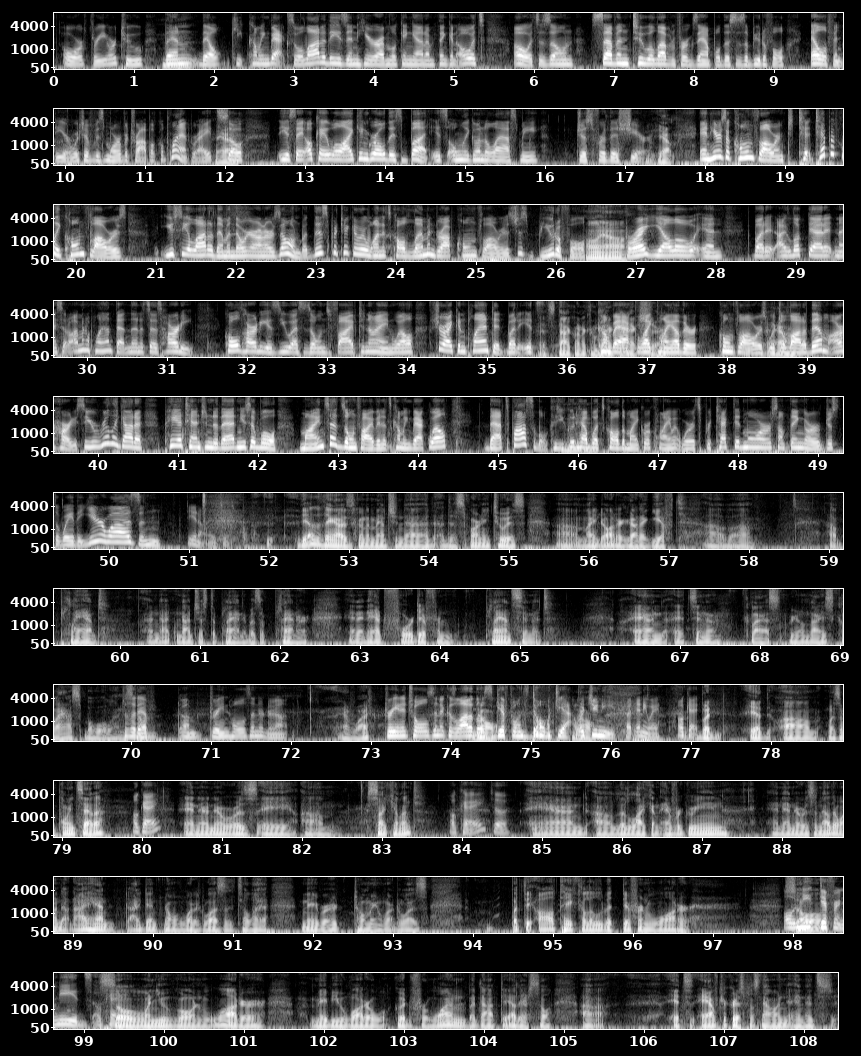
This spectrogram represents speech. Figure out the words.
or three or two, then Mm-hmm. they'll keep coming back. So a lot of these in here, I'm looking at, I'm thinking, oh, it's oh, it's a zone seven to eleven, for example. This is a beautiful elephant ear, which is more of a tropical plant, right? Yeah. So you say, okay, well, I can grow this, but it's only going to last me just for this year. Yeah. And here's a coneflower. And t- typically, coneflowers, you see a lot of them, and they're on our zone. But this particular one, it's called lemon drop coneflower, and it's just beautiful, Oh yeah. bright yellow. And but it, I looked at it and I said, oh, I'm going to plant that. And then it says hardy cold hardy is U.S. zones five to nine. Well, sure, I can plant it, but it's It's not going to come, come back, back like year. my other coneflowers, which a lot of them are hardy. So you really got to pay attention to that. And you said, well, mine said zone five and it's coming back. Well, that's possible because you could Mm-hmm. have what's called a microclimate where it's protected more or something, or just the way the year was, and you know. The other thing I was going to mention uh, this morning too is uh, my daughter got a gift of uh, a plant, uh, not not just a plant. It was a planter, and it had four different plants in it, and it's in a glass, real nice glass bowl. And does it have um, drain holes in it or not? have what? Drainage holes in it because a lot of those No. gift ones don't. Yeah, what you need. But anyway, okay, But it um, was a poinsettia, okay, and then there was a um, succulent. okay. So, and a little like an evergreen. And then there was another one that I had I didn't know what it was until a neighbor told me what it was. But they all take a little bit different water. oh, So- need different needs. Okay. So when you go and water, maybe you water w- good for one, but not the other. So uh, it's after Christmas now, and, and it's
